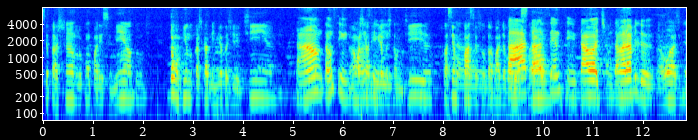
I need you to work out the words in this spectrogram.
Você está achando do comparecimento? Estão vindo com as cadernetas direitinhas? Estão, estão sim. Então, as cadernetas estão em dia? Está sendo tão. fácil o seu trabalho de tá, avaliação? Tá, está sendo sim. Está ótimo, está maravilhoso. Está ótimo?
